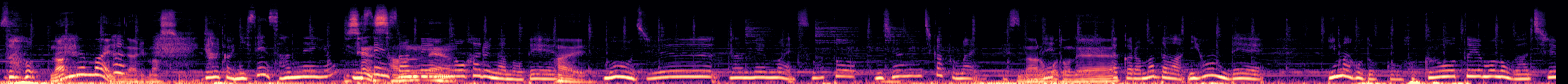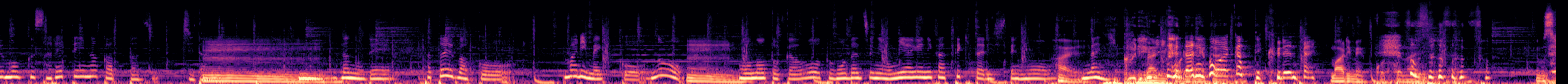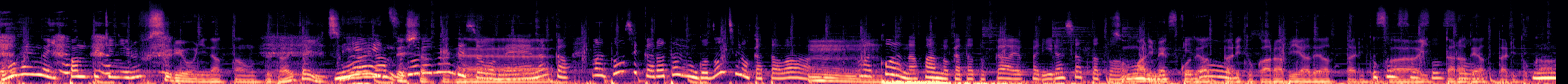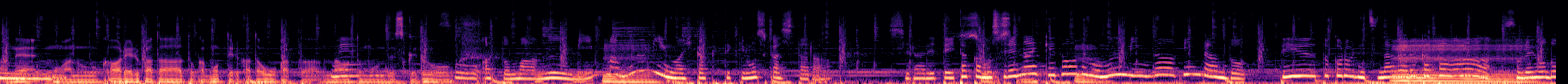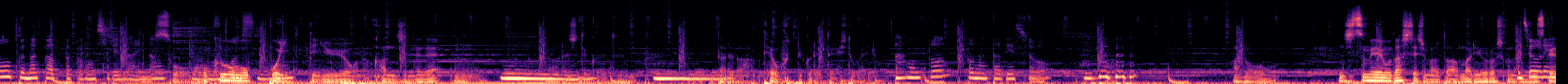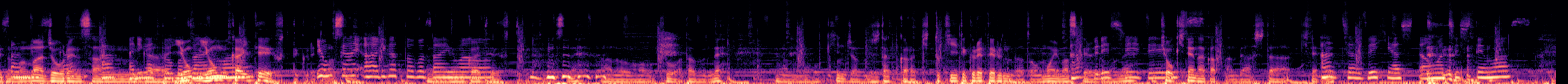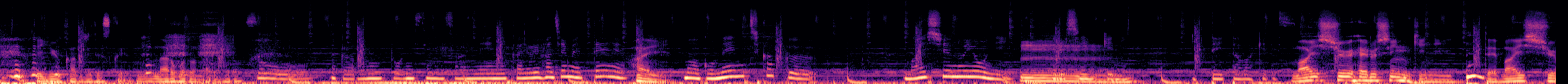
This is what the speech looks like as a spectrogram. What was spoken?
そう。何年前になります？いやだから2003年よ。2003年の春なので、はい、もう十何年前相当20年近く前ですよね。なるほどね。だからまだ日本で今ほどこう北欧というものが注目されていなかった時代。うん、なので例えばこうマリメッコのものとかを友達にお土産に買ってきたりしても、はい、何これ誰も分かってくれない。マリメッコって何？そうそうそうそうでもその辺が一般的にルフするようになったのって大体いつぐらいなんでしたっけね。ねなんでしょうね。なんかまあ当時から多分ご存知の方は、まあコアなファンの方とかやっぱりいらっしゃったとは思うんですけど。マリメッコであったりとかアラビアであったりとかイッタラであったりとかね、もうあの買われる方とか持ってる方多かったなと思うんですけど。ね、そうあとまあムーミン、まあムーミンは比較的もしかしたら。知られていたかもしれないけどで、もムーミンがフィンランドっていうところにつながる方はそれほど多くなかったかもしれないなと思います、ね、北欧っぽいっていうような感じでね、うん、あれしてくれて誰だ？手を振ってくれてる人がいる。あ本当？どなたでしょう？あの実名を出してしまうとあんまりよろしくないんですけれども、まあ、常連さんが 4, 4回手振ってくれてますね。ありがとうございます。4回手振ってくれてますね。あの今日は多分ね、近所の自宅からきっと聞いてくれてるんだと思いますけれどもね。今日来てなかったんで明日来てね。あじゃあぜひ明日お待ちしてます。っていう感じですけれども。なるほどなるほど。そうだから本当2003年に通い始めて、はい、まあ5年近く毎週のようにヘルシンキに行っていたわけです。毎週ヘルシンキに行って、毎週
